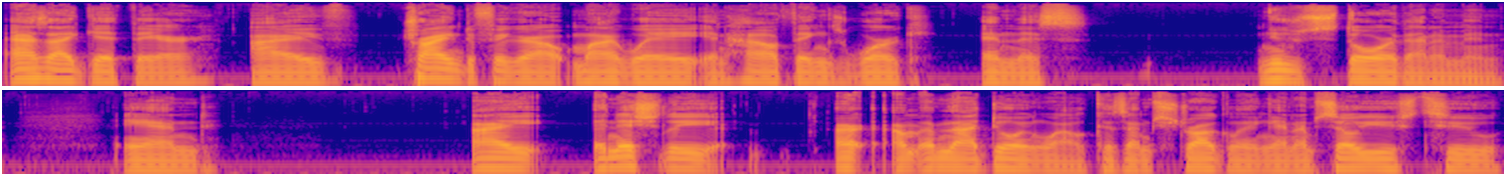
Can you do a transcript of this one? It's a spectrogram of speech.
as I get there, I've trying to figure out my way and how things work in this new store that I'm in. And I initially, I'm not doing well because I'm struggling and I'm so used to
